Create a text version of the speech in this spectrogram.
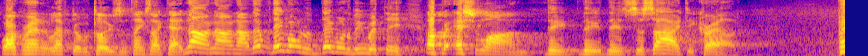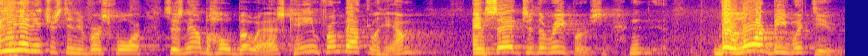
walk around in leftover clothes and things like that. No, no, no. They, they, want, to, they want to be with the upper echelon, the, the, the society crowd. But isn't it interesting in verse 4? It says, Now behold, Boaz came from Bethlehem and said to the reapers, The Lord be with you.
